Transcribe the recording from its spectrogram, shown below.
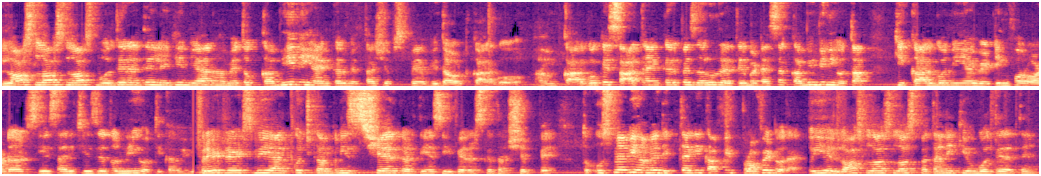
लॉस लॉस लॉस बोलते रहते हैं लेकिन यार हमें तो कभी नहीं एंकर मिलता शिप्स पे विदाउट कार्गो हम कार्गो के साथ एंकर पे ज़रूर रहते हैं बट ऐसा कभी भी नहीं होता कि कार्गो नहीं है वेटिंग फॉर ऑर्डर्स ये सारी चीज़ें तो नहीं होती कभी भी. फ्रेट रेट्स भी यार कुछ कंपनीज़ शेयर करती हैं सी फेयर्स के साथ शिप पे. तो उसमें भी हमें दिखता है कि काफ़ी प्रॉफिट हो रहा है. तो ये लॉस लॉस लॉस पता नहीं क्यों बोलते रहते हैं.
